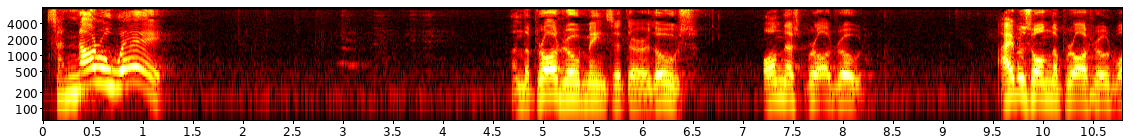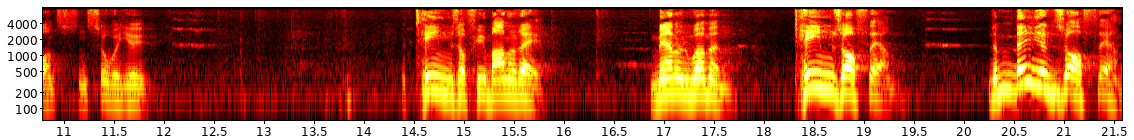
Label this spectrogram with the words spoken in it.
It's a narrow way. And the broad road means that there are those on this broad road. I was on the broad road once, and so were you The teams of humanity, men and women, teams of them, the millions of them.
